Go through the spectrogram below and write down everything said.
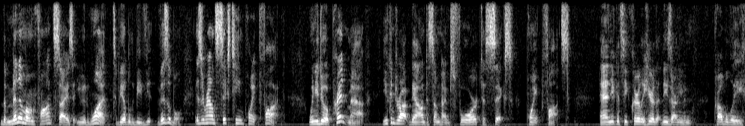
the minimum font size that you would want to be able to be visible is around 16 point font. When you do a print map, you can drop down to sometimes four to six point fonts. And you can see clearly here that these aren't even probably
